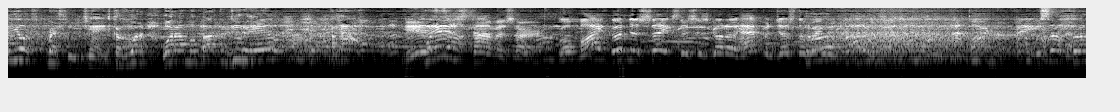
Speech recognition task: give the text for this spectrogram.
You why your expression changed? Because what, what I'm about to do to him? It What's is up? Thomas Hurd. Well, my goodness sakes, this is going to happen just the way we thought it was. What's up, bro?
